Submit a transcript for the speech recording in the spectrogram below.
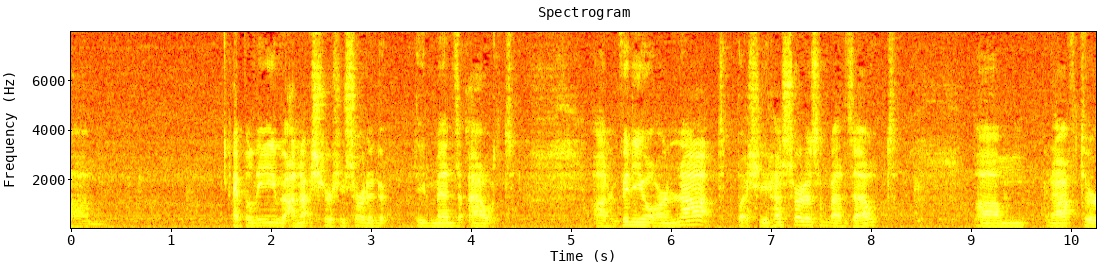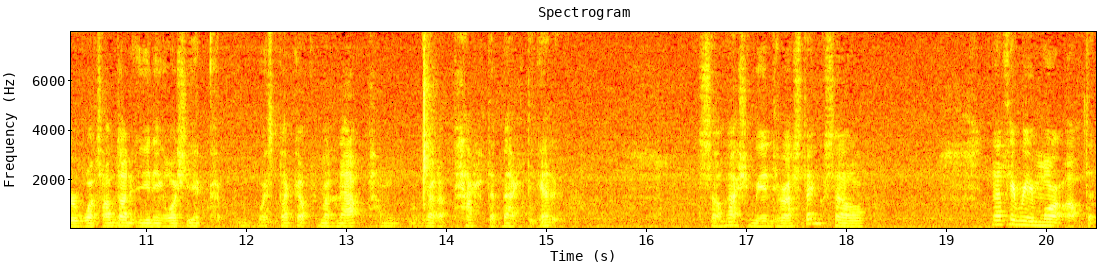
Um, I believe, I'm not sure she sorted the meds out on video or not, but she has sorted some meds out. Um, and after once I'm done eating, once she wakes back up from a nap, I'm gonna pack the back together. So that should be interesting. So nothing really more up to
